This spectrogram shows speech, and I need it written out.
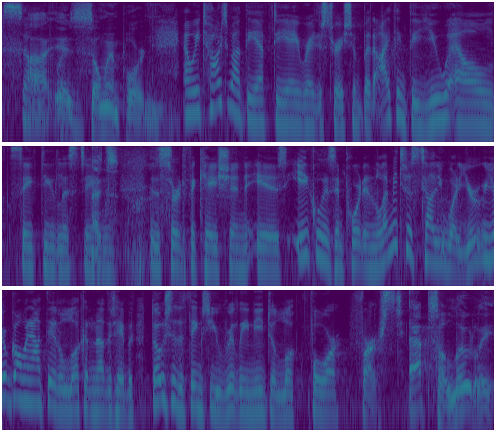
so uh, is so important. And we talked about the FDA registration, but I think the UL safety listing, That's, the certification is equally as important. And let me just tell you what, you're, you're going out there to look at another table. Those are the things you really need to look for first. Absolutely.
